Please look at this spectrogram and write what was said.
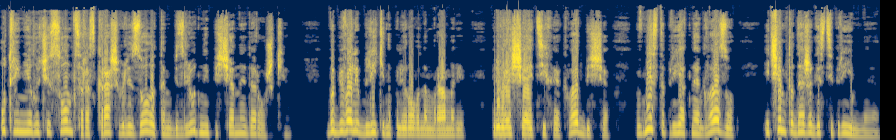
Утренние лучи солнца раскрашивали золотом безлюдные песчаные дорожки, выбивали блики на полированном мраморе, превращая тихое кладбище в место приятное глазу и чем-то даже гостеприимное.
